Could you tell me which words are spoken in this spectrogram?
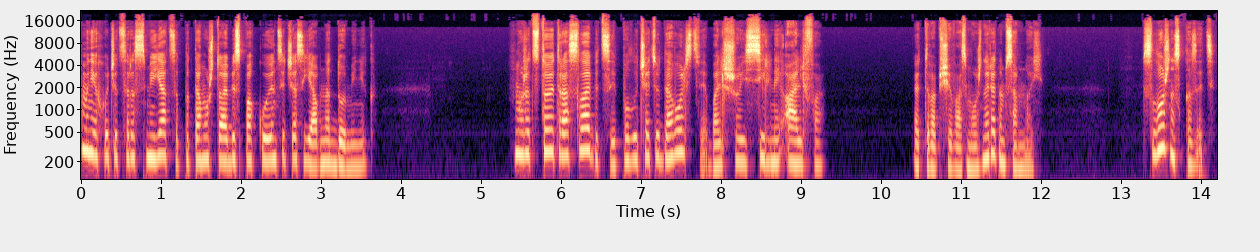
Мне хочется рассмеяться, потому что обеспокоен сейчас явно Доминик. Может, стоит расслабиться и получать удовольствие, большой и сильный альфа? Это вообще возможно рядом со мной? Сложно сказать.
